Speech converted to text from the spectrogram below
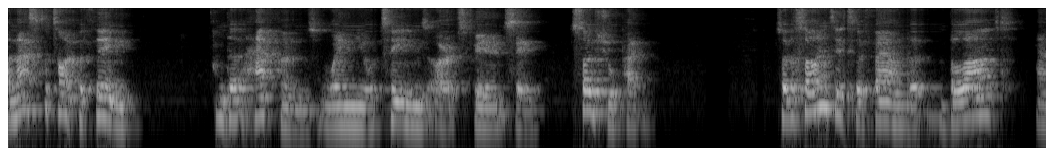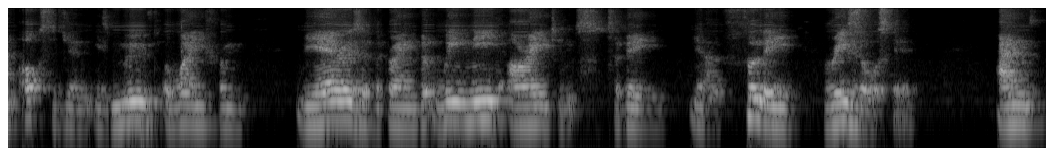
And that's the type of thing that happens when your teams are experiencing social pain. So the scientists have found that blood and oxygen is moved away from the areas of the brain that we need our agents to be, you know, fully resourced in. And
